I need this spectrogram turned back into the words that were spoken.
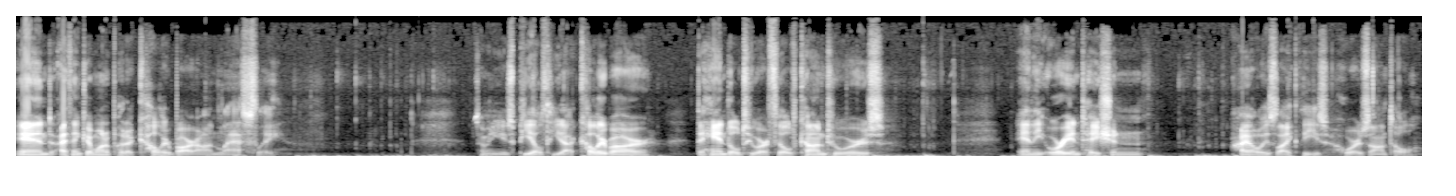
And I think I want to put a color bar on lastly. So I'm going to use plt.colorbar, the handle to our filled contours, and the orientation, I always like these horizontal.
